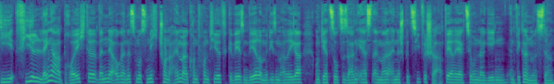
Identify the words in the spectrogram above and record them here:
die viel länger bräuchte, wenn der Organismus nicht schon einmal konfrontiert gewesen wäre mit diesem Erreger und jetzt sozusagen erst einmal eine spezifische Abwehrreaktion dagegen entwickeln müsste.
